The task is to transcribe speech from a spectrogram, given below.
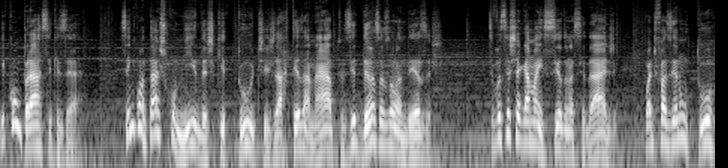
e comprar se quiser. Sem contar as comidas, quitutes, artesanatos e danças holandesas. Se você chegar mais cedo na cidade, pode fazer um tour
